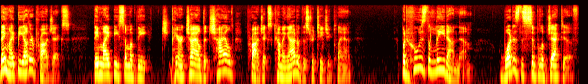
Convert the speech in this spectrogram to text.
They might be other projects. They might be some of the parent child, the child projects coming out of the strategic plan. But who is the lead on them? What is the simple objective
